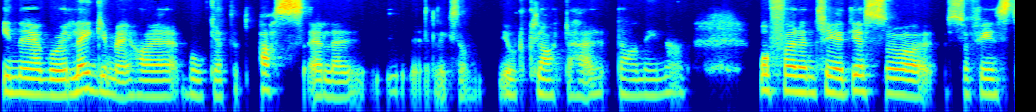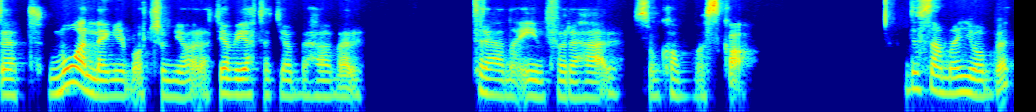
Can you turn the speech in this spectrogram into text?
innan jag går och lägger mig har jag bokat ett pass eller eh, liksom gjort klart det här dagen innan. Och för den tredje så, så finns det ett mål längre bort som gör att jag vet att jag behöver träna inför det här som komma ska. Detsamma i jobbet,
